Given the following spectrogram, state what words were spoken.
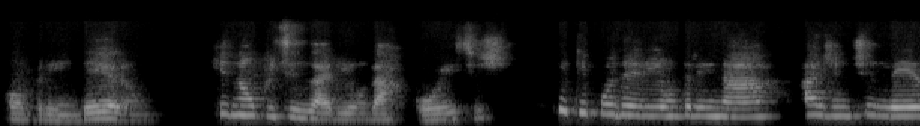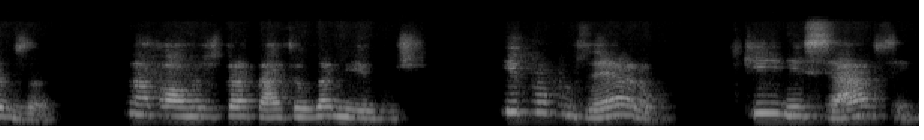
compreenderam que não precisariam dar coices e que poderiam treinar a gentileza na forma de tratar seus amigos e propuseram que iniciassem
